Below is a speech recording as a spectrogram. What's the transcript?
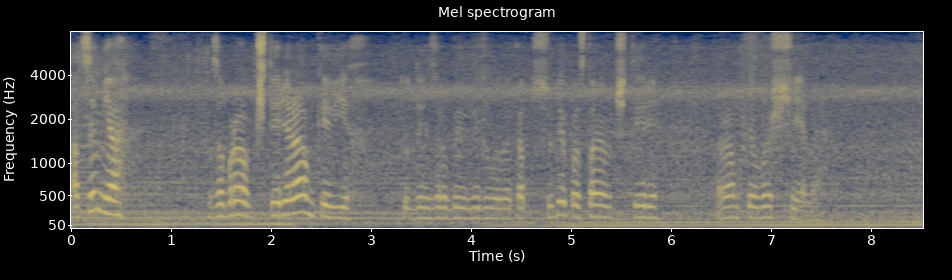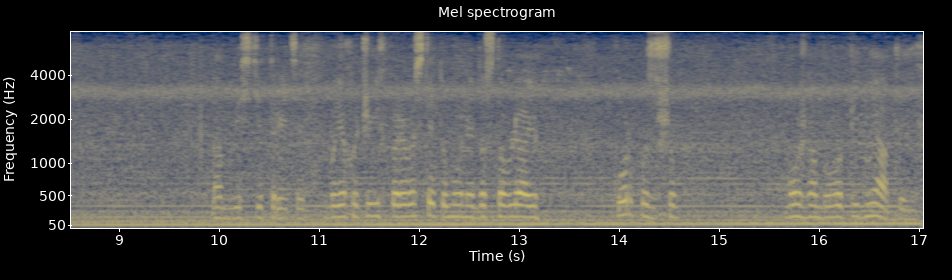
А цим я забрав 4 рамки в їх, туди зробив відводок, а сюди поставив 4 рамки вощини. На 230. Бо я хочу їх перевести, тому не доставляю корпус, щоб можна було підняти їх.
